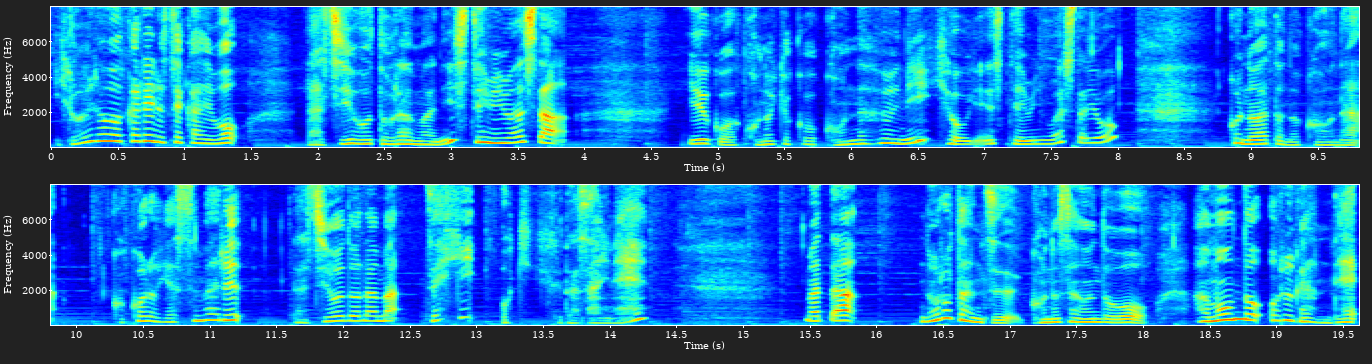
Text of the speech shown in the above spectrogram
いろいろ分かれる世界をラジオドラマにしてみました。優子はこの曲をこんな風に表現してみましたよ。この後のコーナー心休まるラジオドラマぜひお聴きくださいね。またノロタンズこのサウンドをハモンドオルガンで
